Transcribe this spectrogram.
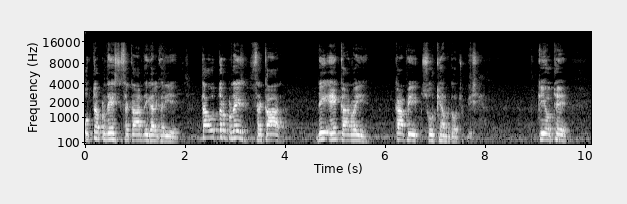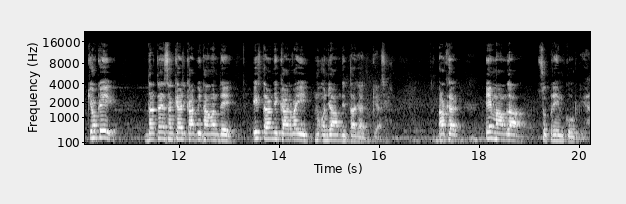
ਉੱਤਰ ਪ੍ਰਦੇਸ਼ ਸਰਕਾਰ ਦੀ ਗੱਲ ਕਰੀਏ, ਤਾਂ ਉੱਤਰ ਪ੍ਰਦੇਸ਼ ਸਰਕਾਰ ਦੀ ਇਹ ਕਾਰਵਾਈ ਕਾਫੀ ਸੁਰਖੀਆਂ ਬਟੋਰ ਚੁੱਕੀ ਸੀ। ਕਿ ਉੱਥੇ, ਕਿਉਂਕਿ ਦਰਜਨ ਦੀ ਸੰਖਿਆ 'ਚ ਕਾਫੀ ਥਾਵਾਂ ਤੇ ਇਸ ਤਰ੍ਹਾਂ ਦੀ ਕਾਰਵਾਈ ਨੂੰ ਅੰਜਾਮ ਦਿੱਤਾ ਜਾ ਚੁੱਕਿਆ ਸੀ। ਆਖਰ ਇਹ ਮਾਮਲਾ ਸੁਪਰੀਮ ਕੋਰਟ ਗਿਆ।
